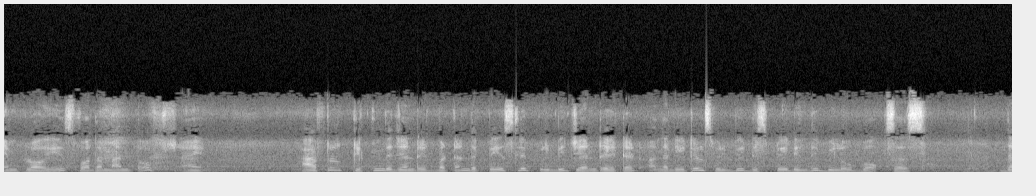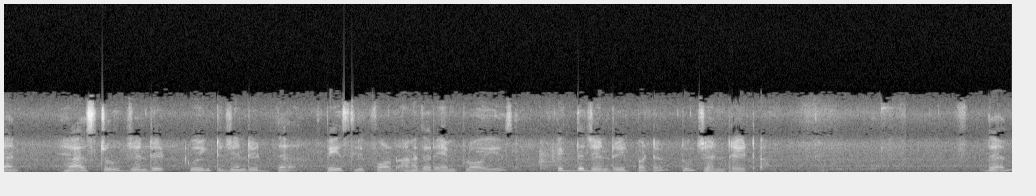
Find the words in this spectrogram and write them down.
employees for the month of shine after clicking the generate button the pay slip will be generated and the details will be displayed in the below boxes. Then he has to generate going to generate the pay slip for another employees click the generate button to generate. Then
